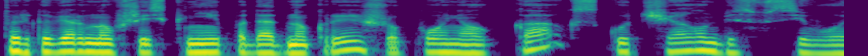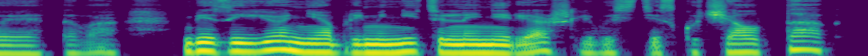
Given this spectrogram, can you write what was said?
Только вернувшись к ней под одну крышу, понял, как скучал без всего этого. Без ее необременительной неряшливости скучал так,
